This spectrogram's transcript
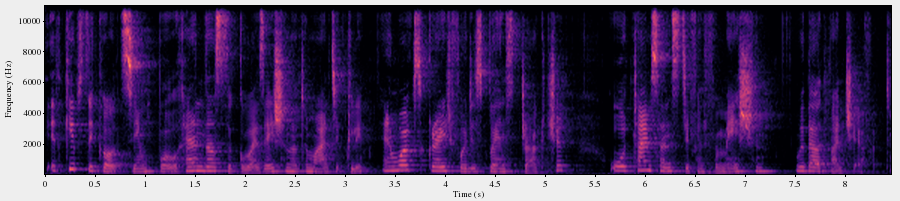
It keeps the code simple, handles localization automatically, and works great for displaying structured or time-sensitive information without much effort.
